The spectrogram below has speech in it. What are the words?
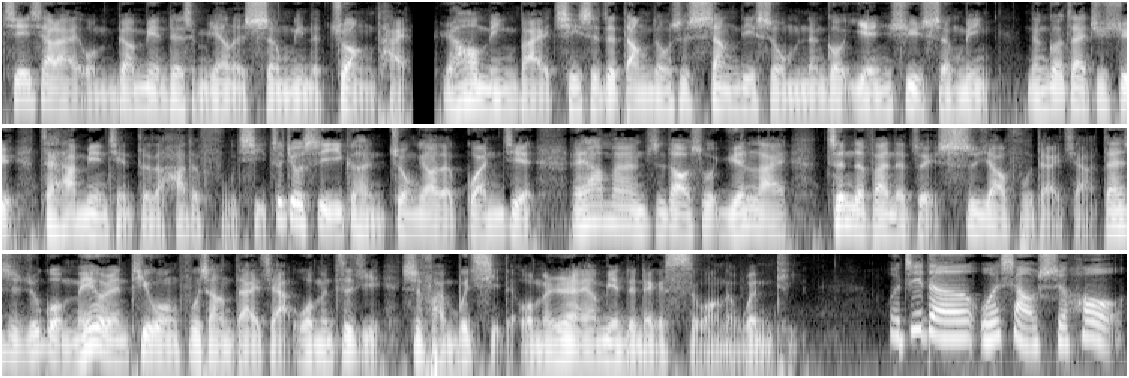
接下来我们要面对什么样的生命的状态。然后明白，其实这当中是上帝使我们能够延续生命，能够再继续在他面前得到他的福气，这就是一个很重要的关键。哎，他慢慢知道说，原来真的犯的罪是要付代价，但是如果没有人替我们付上代价，我们自己是还不起的，我们仍然要面对那个死亡的问题。我记得我小时候。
